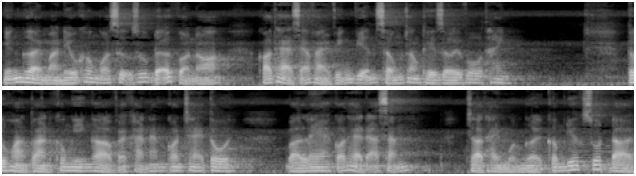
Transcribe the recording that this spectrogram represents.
Những người mà nếu không có sự giúp đỡ của nó, có thể sẽ phải vĩnh viễn sống trong thế giới vô thanh. Tôi hoàn toàn không nghi ngờ về khả năng con trai tôi, bà Le có thể đã sẵn trở thành một người câm điếc suốt đời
